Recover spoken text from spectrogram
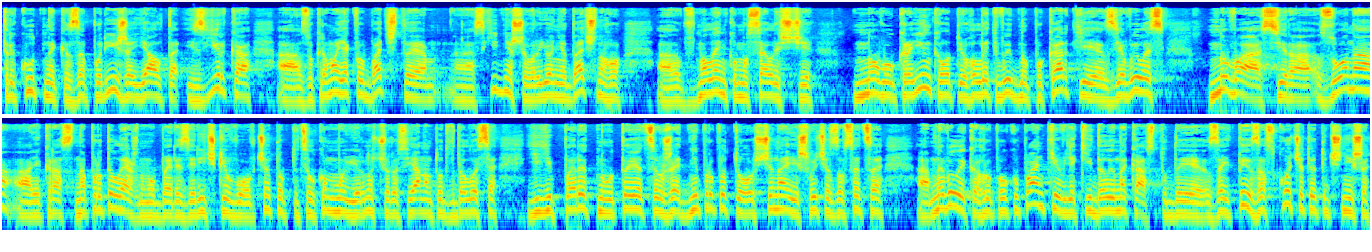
трикутник Запоріжжя, Ялта і Зірка. Зокрема, як ви бачите, східніше в районі Дачного в маленькому селищі Новоукраїнка, от його ледь видно по карті, з'явилась. Нова сіра зона, якраз на протилежному березі річки Вовча. Тобто, цілком ймовірно, що росіянам тут вдалося її перетнути. Це вже Дніпропетровщина, і швидше за все, це невелика група окупантів, які дали наказ туди зайти, заскочити точніше.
